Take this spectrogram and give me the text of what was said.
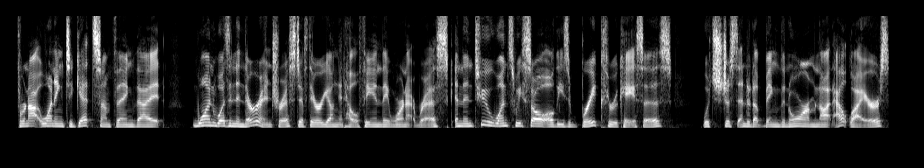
for not wanting to get something that one wasn't in their interest if they were young and healthy and they weren't at risk. And then two, once we saw all these breakthrough cases, which just ended up being the norm, not outliers,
